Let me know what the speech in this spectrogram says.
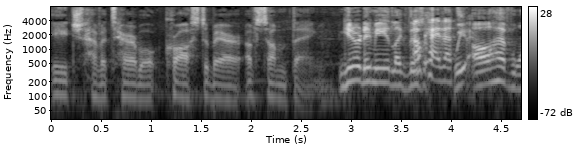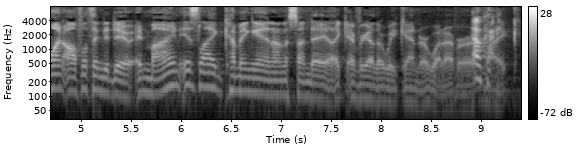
each have a terrible cross to bear of something. You know what I mean? Like, there's, Okay, that's we fair. all have one awful thing to do, and mine is like coming in on a Sunday, like every other weekend or whatever. Okay. like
